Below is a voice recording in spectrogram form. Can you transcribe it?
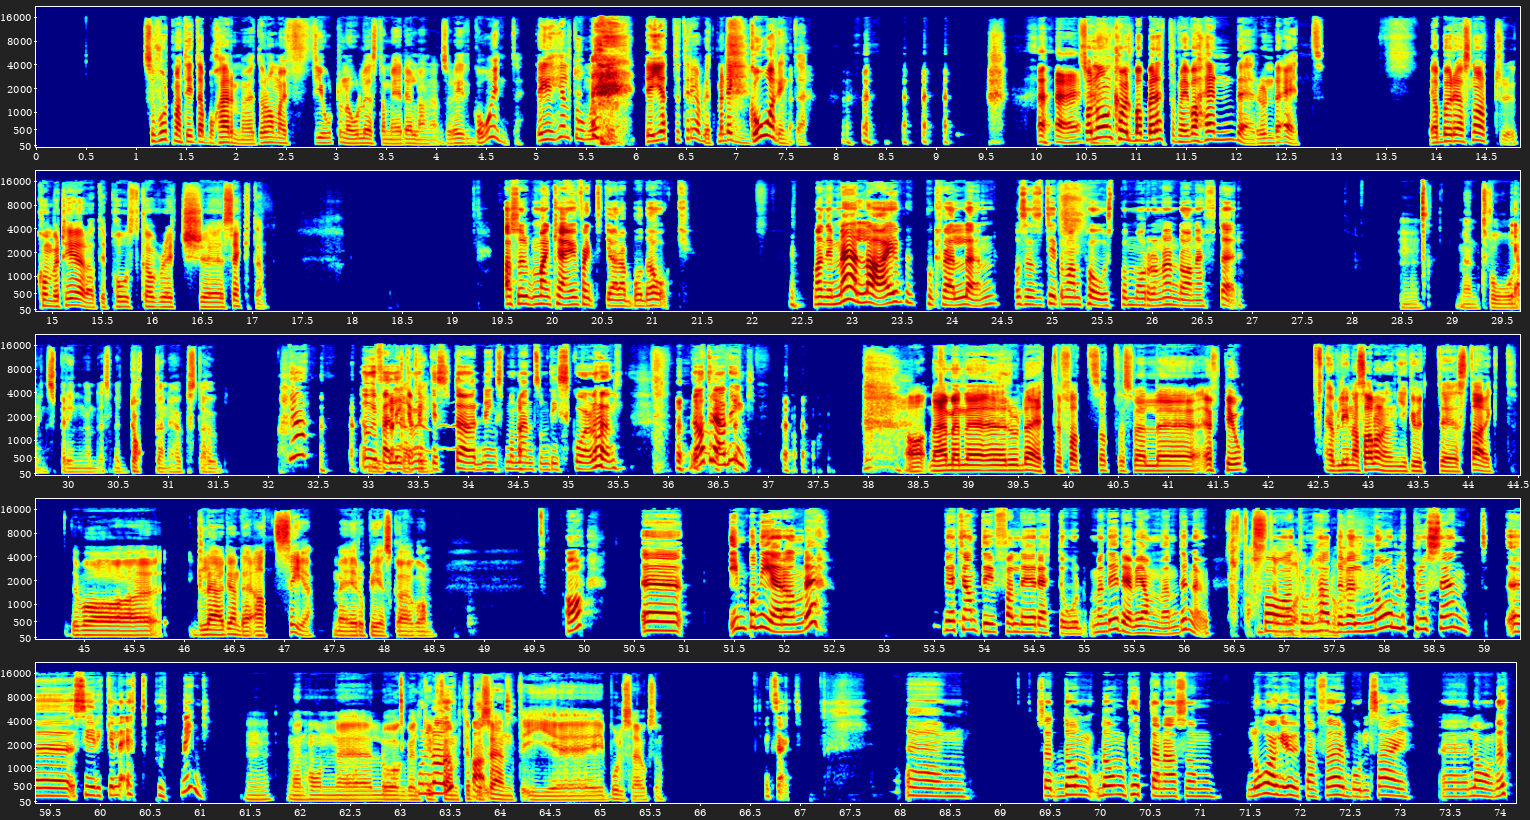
Så fort man tittar på skärmen vet du, då har man ju 14 olästa meddelanden så det går inte. Det är helt omöjligt. Det är jättetrevligt, men det går inte. Så någon kan väl bara berätta för mig vad hände runda ett? Jag börjar snart konvertera till post coverage sekten. Alltså man kan ju faktiskt göra både och. Man är med live på kvällen och sen så tittar man post på morgonen dagen efter. Med en tvååring springandes med dockan i högsta hugg. Ungefär Lycka lika mycket störningsmoment som discorden. Bra träning! Ja, nej, men eh, runda ett sattes väl eh, FPO. Evelina Salonen gick ut eh, starkt. Det var eh, glädjande att se med europeiska ögon. Eh, imponerande. Vet jag inte ifall det är rätt ord, men det är det vi använder nu. Fast Var det att hon hade väl 0 eh, cirkel 1-puttning. Mm, men hon eh, låg väl Hon typ la upp 50 allt. procent i, eh, i bullseye också. Exakt. Ehm, så att de, de puttarna som låg utanför bullseye eh, la hon upp.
